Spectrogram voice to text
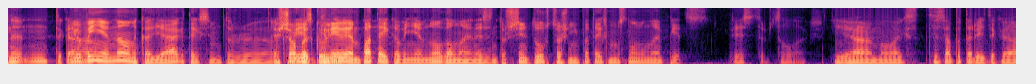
Ne, nu, kā... Jo viņiem nav nekāda jēga, teiksim, tur. Es šaubos, ka krieviem viņi... pateikt, ka viņiem nogalināja, nezinu, tur 100 tūkstoši. Viņi pateiks, mums nogalināja 5, 5 cilvēkus. Jā, man liekas, tas tāpat arī tā kā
